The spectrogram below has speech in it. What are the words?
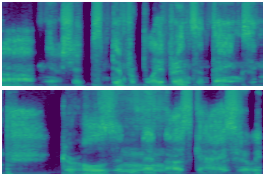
uh, you know, she had some different boyfriends and things, and girls and, and us guys, you know, we,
